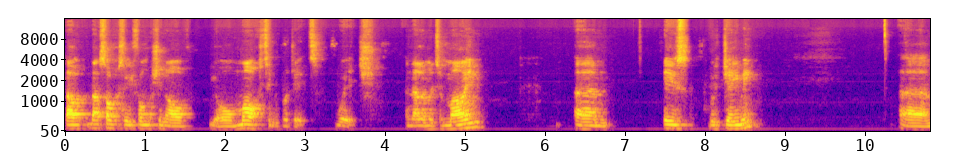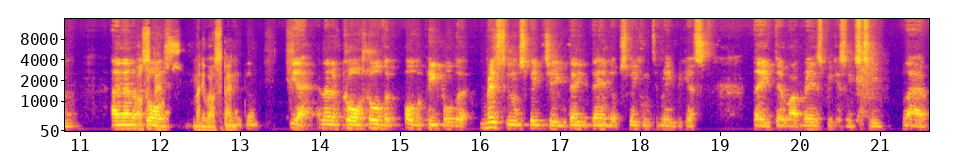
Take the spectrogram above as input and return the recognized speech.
that, that's obviously a function of your marketing budget, which an element of mine um, is with Jamie, um, and then of Well spent. course Money well spent. Yeah, and then of course all the all the people that Riz doesn't speak to, they they end up speaking to me because they don't like Riz because he's too loud.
